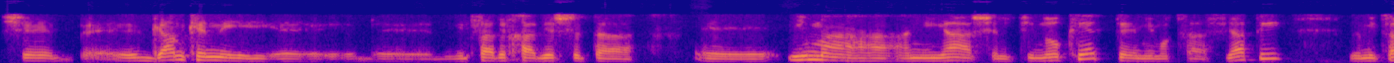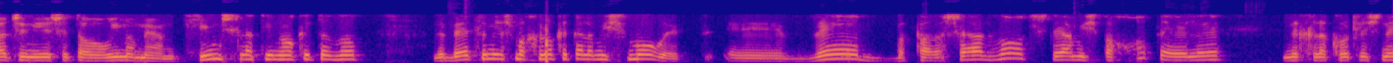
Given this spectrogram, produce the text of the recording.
שגם כן היא, אה, מצד אחד יש את האימא הענייה של תינוקת אה, ממוצא אסייתי, ומצד שני יש את ההורים המאמצים של התינוקת הזאת, ובעצם יש מחלוקת על המשמורת. ובפרשה הזאת, שתי המשפחות האלה נחלקות לשני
